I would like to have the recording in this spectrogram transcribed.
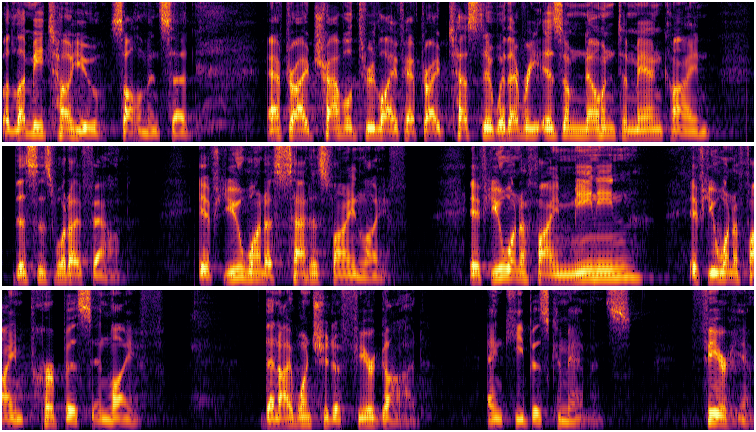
But let me tell you, Solomon said, after I've traveled through life, after I've tested with every ism known to mankind, this is what I've found. If you want a satisfying life, if you want to find meaning, if you want to find purpose in life, then I want you to fear God and keep his commandments. Fear him.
